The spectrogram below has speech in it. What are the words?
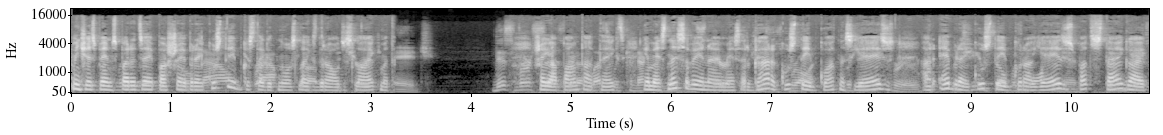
Viņš iespējams paredzēja pašu ebreju kustību, kas tagad noslēgs draudzes laikmetu. Šajā pantā teikts, ja mēs nesavienojamies ar gara kustību, ko atnes Jēzus, ar ebreju kustību, kurā Jēzus pats staigāja,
